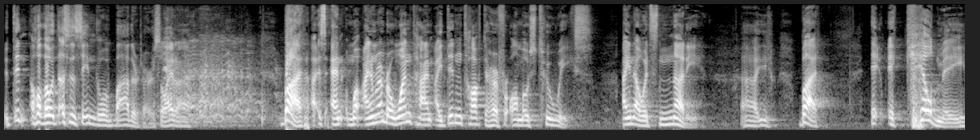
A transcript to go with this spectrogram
It didn't, although it doesn't seem to have bothered her, so I don't know. But, and I remember one time I didn't talk to her for almost two weeks. I know it's nutty. Uh, but it, it killed me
